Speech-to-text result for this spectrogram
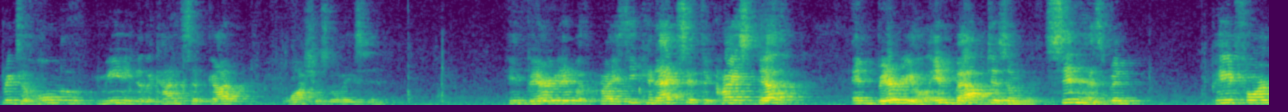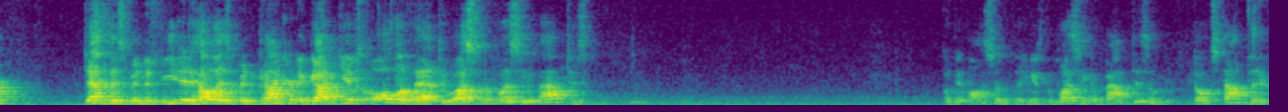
Brings a whole new meaning to the concept God washes away sin. He buried it with Christ. He connects it to Christ's death and burial. In baptism, sin has been paid for, death has been defeated, hell has been conquered, and God gives all of that to us in the blessing of baptism. But the awesome thing is the blessing of baptism don't stop there.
